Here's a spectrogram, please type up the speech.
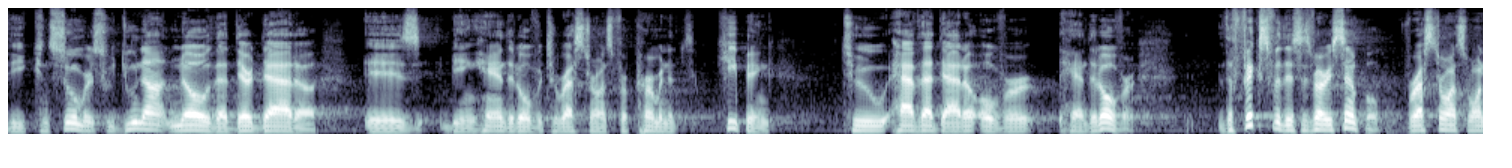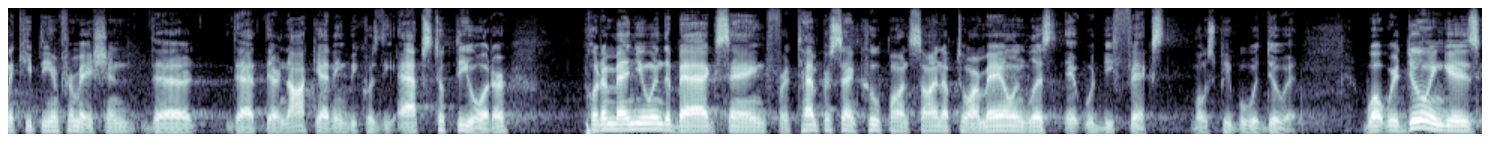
the consumers who do not know that their data is being handed over to restaurants for permanent keeping to have that data over, handed over. The fix for this is very simple. If restaurants want to keep the information that, that they're not getting because the apps took the order, put a menu in the bag saying for 10% coupon, sign up to our mailing list, it would be fixed. Most people would do it. What we're doing is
